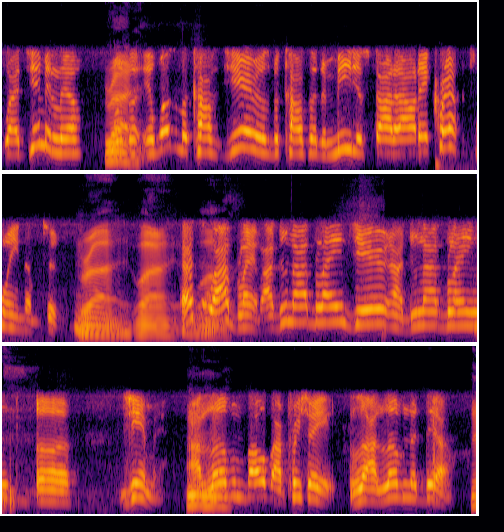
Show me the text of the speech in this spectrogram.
why Jimmy left? Was Right. it wasn't because Jerry. It was because of the media started all that crap between them two. Right, right. That's wow. who I blame. I do not blame Jerry. I do not blame uh, Jimmy. I Mhm. love them both. I appreciate. I love them to death. I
